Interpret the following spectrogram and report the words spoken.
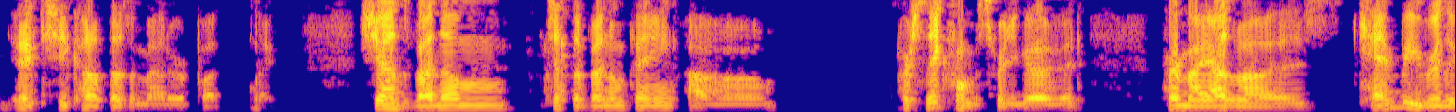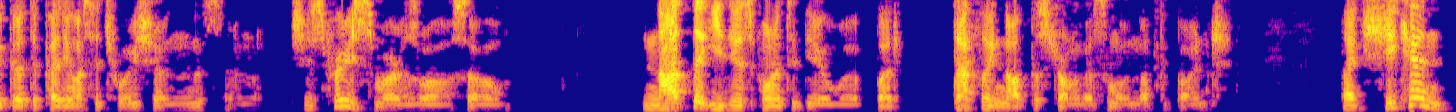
it, she kind of doesn't matter. But like she has venom, just the venom thing. Um, her snake form is pretty good. Her miasma is can be really good depending on situations. And she's pretty smart as well. So not the easiest opponent to deal with, but definitely not the strongest one of the bunch. Like she can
